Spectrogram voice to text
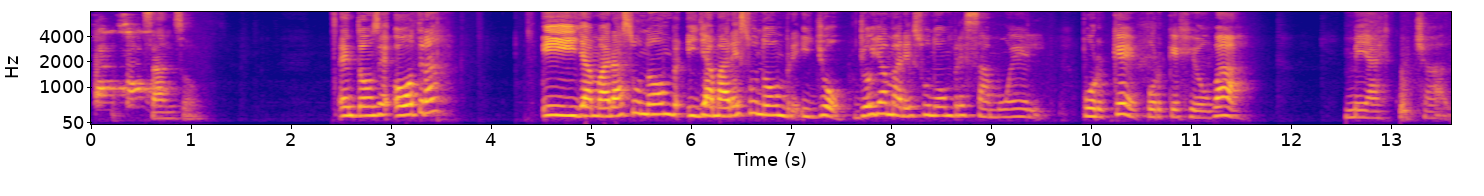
Sansón. Sansón. Entonces, otra, y llamará su nombre, y llamaré su nombre, y yo, yo llamaré su nombre Samuel. ¿Por qué? Porque Jehová me ha escuchado.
